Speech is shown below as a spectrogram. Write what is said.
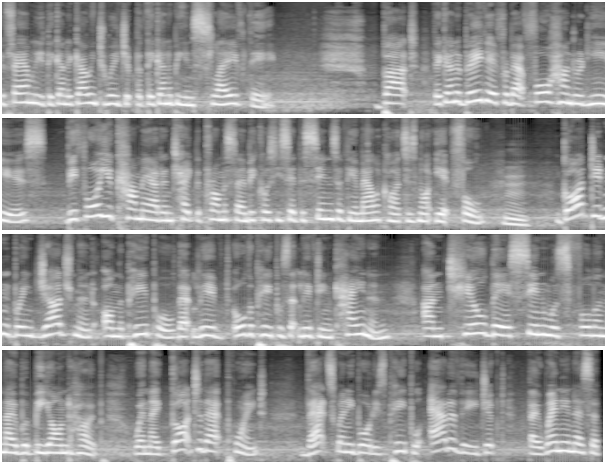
your family, they're going to go into Egypt, but they're going to be enslaved there. But they're going to be there for about 400 years before you come out and take the promised land because he said the sins of the Amalekites is not yet full. Hmm. God didn't bring judgment on the people that lived, all the peoples that lived in Canaan, until their sin was full and they were beyond hope. When they got to that point, that's when he brought his people out of Egypt. They went in as a,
